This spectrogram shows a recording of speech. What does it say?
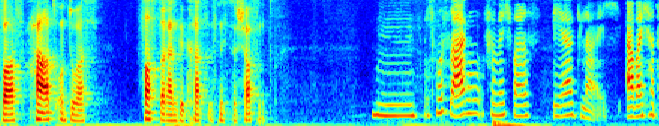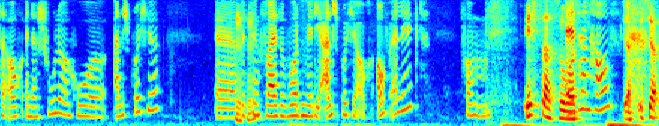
war es hart und du hast fast daran gekratzt, es nicht zu schaffen? Hm, Ich muss sagen, für mich war das eher gleich. Aber ich hatte auch in der Schule hohe Ansprüche, äh, Mhm. beziehungsweise wurden mir die Ansprüche auch auferlegt vom Ist das sowas? Elternhaus. Ja, es ist ja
